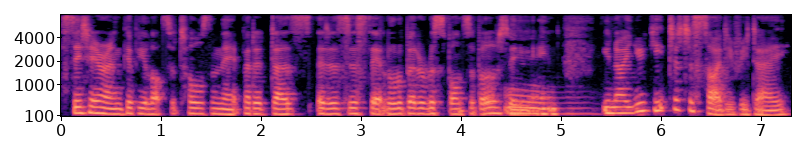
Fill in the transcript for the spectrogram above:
sit here and give you lots of tools and that, but it does, it is just that little bit of responsibility. Mm. And, you know, you get to decide every day.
